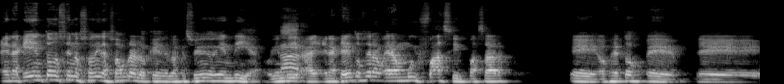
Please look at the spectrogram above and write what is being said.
en aquel entonces no son ni la sombra de lo que, de lo que soy hoy en día. Hoy en, día, en aquel entonces era, era muy fácil pasar eh, objetos eh, eh,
